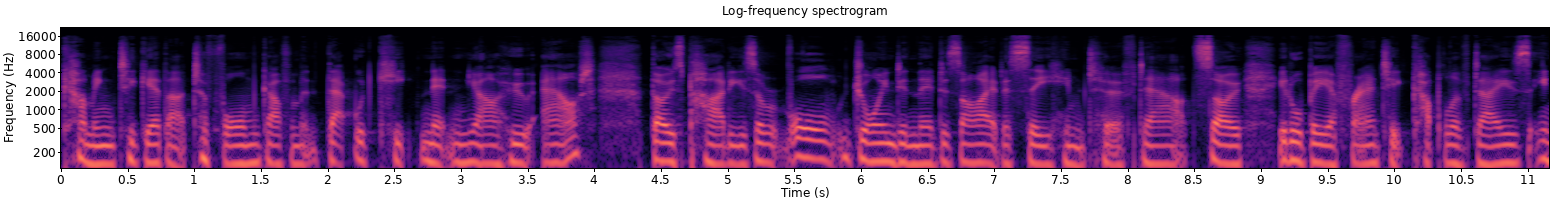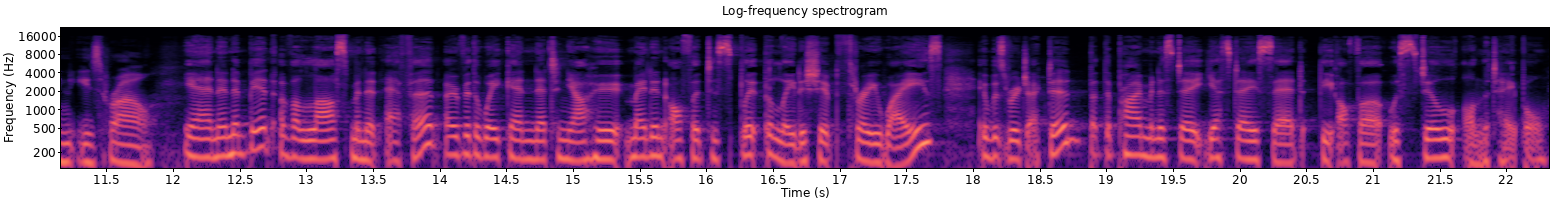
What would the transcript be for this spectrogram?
coming together to form government. That would kick Netanyahu out. Those parties are all joined in their desire to see him turfed out. So it'll be a frantic couple of days in Israel. Yeah, and in a bit of a last minute effort, over the weekend, Netanyahu made an offer to split the leadership three ways. It was rejected, but the Prime Minister yesterday said the offer was still on the table.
